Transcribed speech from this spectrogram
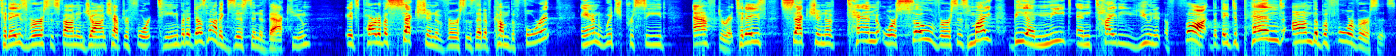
Today's verse is found in John chapter 14, but it does not exist in a vacuum. It's part of a section of verses that have come before it and which precede after it. Today's section of 10 or so verses might be a neat and tidy unit of thought, but they depend on the before verses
